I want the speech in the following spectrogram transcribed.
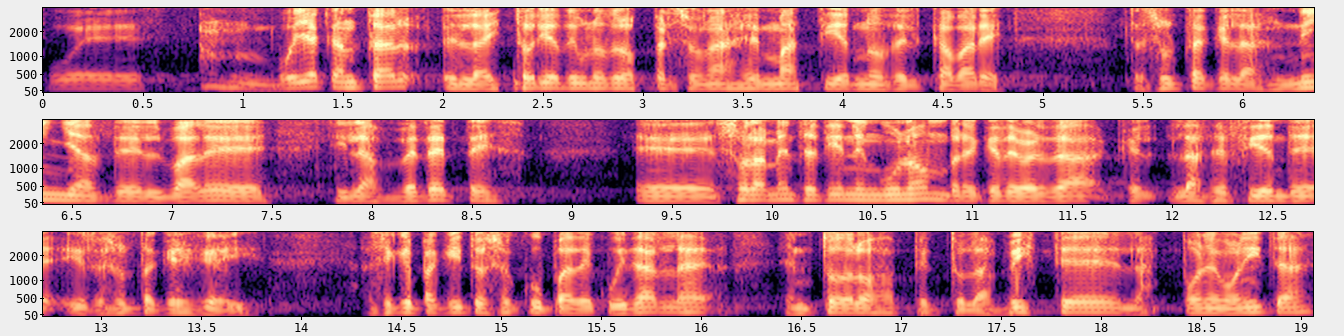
Pues voy a cantar la historia de uno de los personajes más tiernos del cabaret. Resulta que las niñas del ballet y las vedetes eh, solamente tienen un hombre que de verdad que las defiende y resulta que es gay. Así que Paquito se ocupa de cuidarlas en todos los aspectos. Las viste, las pone bonitas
